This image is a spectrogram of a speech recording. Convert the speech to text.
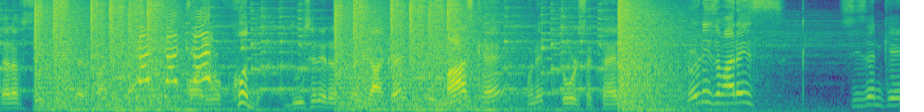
तरफ़ से इस तरफ़ आने का और वो खुद दूसरे रथ पर जाकर जो मास्क है उन्हें तोड़ सकता है। रोडीज हमारे इस सीज़न के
